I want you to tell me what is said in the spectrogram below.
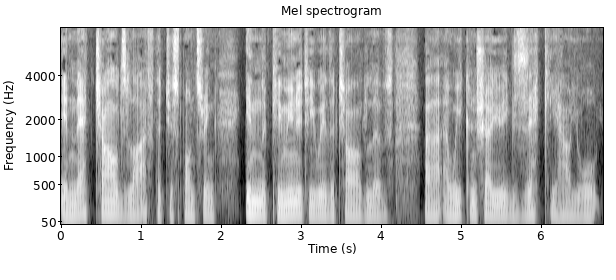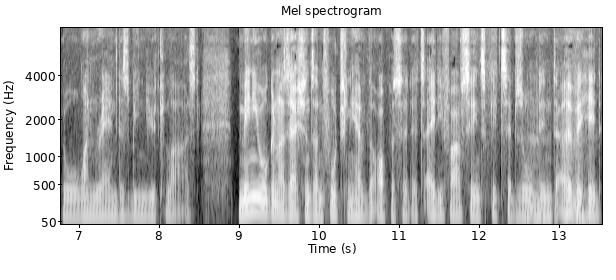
in that child's life that you're sponsoring in the community where the child lives, uh, and we can show you exactly how your your one rand has been utilised. Many organisations, unfortunately, have the opposite. It's 85 cents gets absorbed into overhead,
